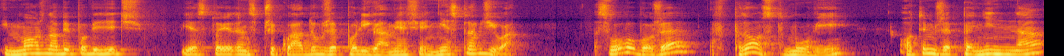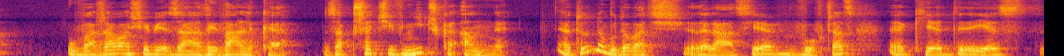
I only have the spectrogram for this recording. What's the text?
I można by powiedzieć, jest to jeden z przykładów, że poligamia się nie sprawdziła. Słowo Boże wprost mówi o tym, że Peninna uważała siebie za rywalkę, za przeciwniczkę Anny. E, Trudno budować relacje wówczas, e, kiedy jest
